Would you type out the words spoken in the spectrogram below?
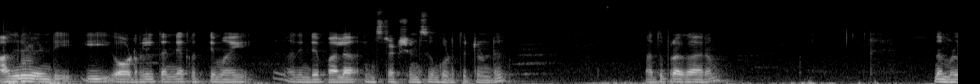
അതിനുവേണ്ടി ഈ ഓർഡറിൽ തന്നെ കൃത്യമായി അതിന്റെ പല ഇൻസ്ട്രക്ഷൻസും കൊടുത്തിട്ടുണ്ട്. അതുപ്രകാരം നമ്മൾ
